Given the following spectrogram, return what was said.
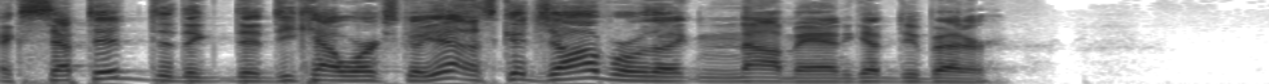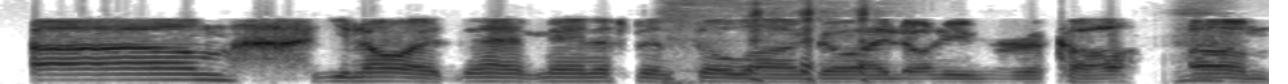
accepted? Did the, the decal works go? Yeah, that's a good job. Or were they like, nah, man, you got to do better. Um, you know what, man, it's been so long ago, I don't even recall. Um,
